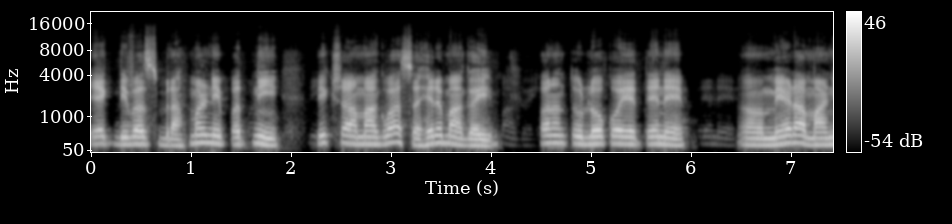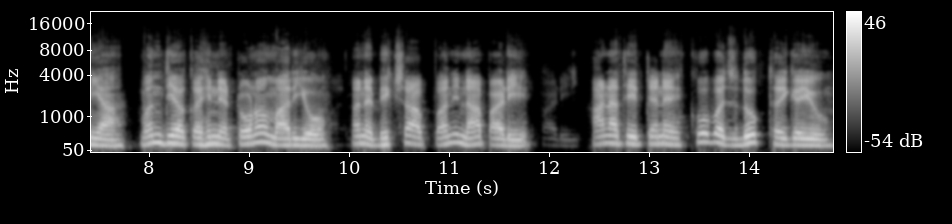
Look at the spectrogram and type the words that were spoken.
એક દિવસ બ્રાહ્મણની પત્ની ભિક્ષા માગવા શહેરમાં ગઈ, પરંતુ લોકોએ તેને મેળા માણ્યા, વંધ્ય કહીને ટોણો માર્યો. અને ભિક્ષા આપવાની ના પાડી. આનાથી તેને ખૂબ જ દુઃખ થઈ ગયું.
